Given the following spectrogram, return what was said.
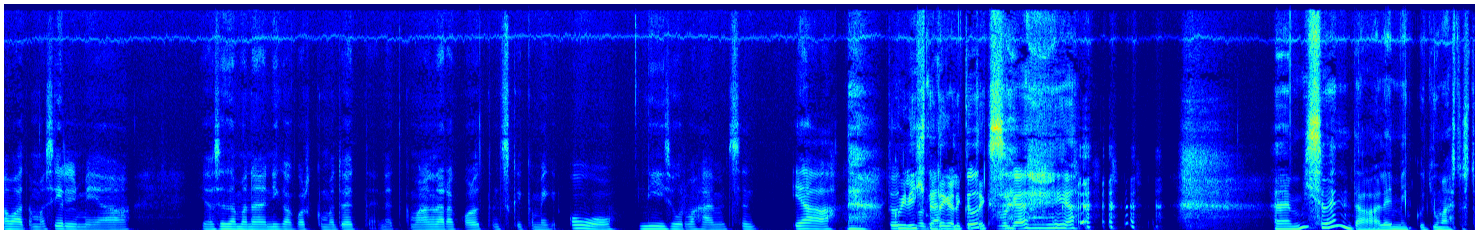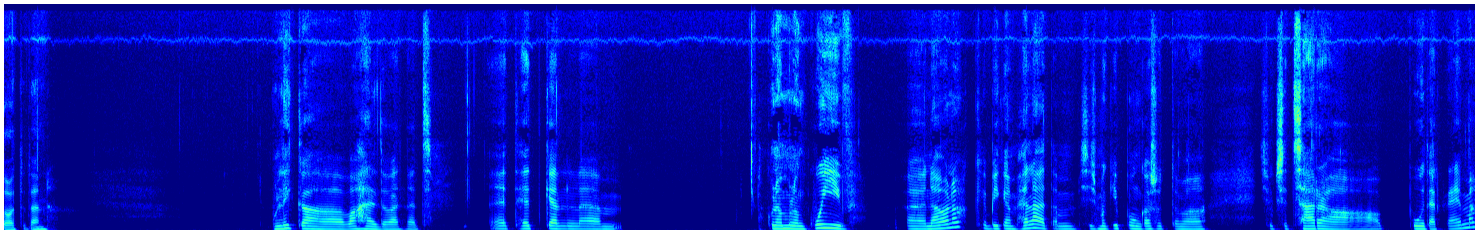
avada oma silmi ja ja seda ma näen iga kord, kui ma tööd teen, et kui ma olen ära kuulutanud, siis kõik on mingi oo, nii suur vahe. ma ütlesin, et jaa. kui lihtne tegelikult, eks. äh, mis su enda lemmikud jumestustooted on? mul ikka vahelduvad need, et hetkel ähm, kuna mul on kuiv äh, näonahk ja pigem heledam, siis ma kipun kasutama siukseid sära puuderkreeme.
